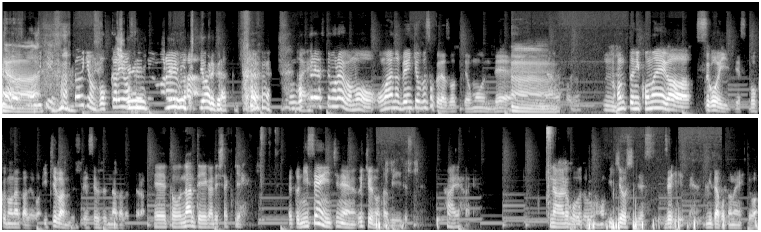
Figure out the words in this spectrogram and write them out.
いや正直正直もう僕からう言わせてもらえ急にば口悪くなった。もう僕から言わせてもらえばもうお前の勉強不足だぞって思うんで。うん、本当にこの映画はすごいです。僕の中では一番です SF の中だったら。えっと、なんて映画でしたっけ？えっと2001年宇宙の旅ですね。はいはい。なるほ僕ど。の一押しです。ぜひ見たことない人は。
